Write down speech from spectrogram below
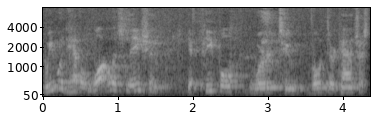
We would have a lawless nation if people were to vote their conscience.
